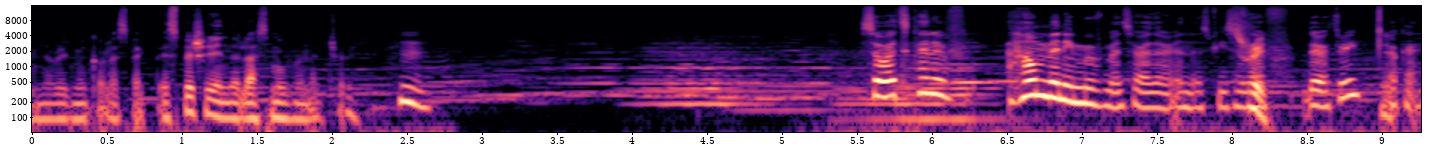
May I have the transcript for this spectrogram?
in the rhythmical aspect, especially in the last movement actually. Hmm. So it's kind of how many movements are there in this piece? Three. There, there are three. Yeah. Okay.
